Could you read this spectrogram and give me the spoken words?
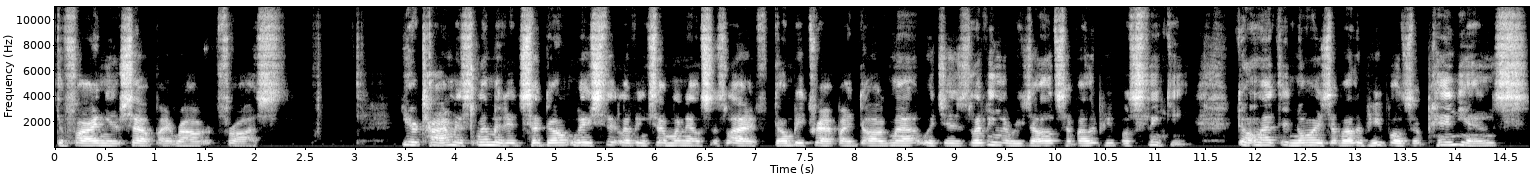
Define yourself by Robert Frost. Your time is limited, so don't waste it living someone else's life. Don't be trapped by dogma, which is living the results of other people's thinking. Don't let the noise of other people's opinions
